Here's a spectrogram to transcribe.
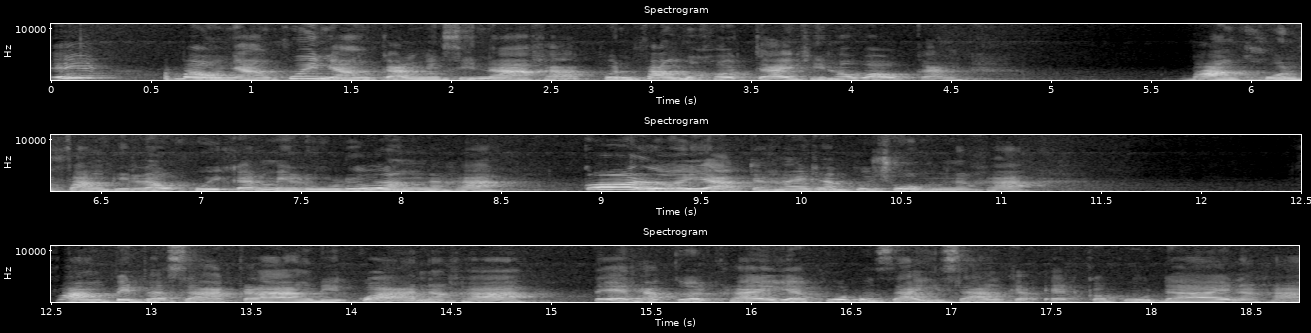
เอ๊ะเบาหยังคุยหยังกันยังสีหน้าค่ะเพิ่นฟังบ่เข้าใจที่เขาเว้ากัน บางคนฟังที่เราคุยกันไม่รู้เรื่องนะคะ ก็เลยอยากจะให้ท่านผู้ชมนะคะ ฟังเป็นภาษากลางดีกว่านะคะ แต่ถ้าเกิดใครอยากพูดภาษาอีสานกับแอดก็พูดได้นะคะ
